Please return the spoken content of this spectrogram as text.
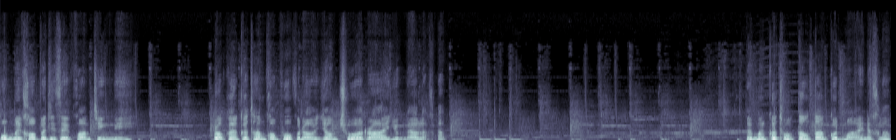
ผมไม่ขอปฏิเสธความจริงนี้ เพราะการกระทำของพวกเราย่อมชั่วร้ายอยู่แล้วล่ะครับ แต่มันก็ถูกต้องตามกฎหมายนะครับ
